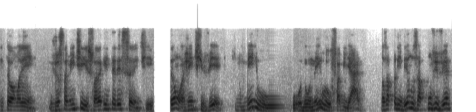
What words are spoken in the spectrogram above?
Então, Amorim, justamente isso, olha que interessante. Então, a gente vê que no meio, no meio familiar, nós aprendemos a conviver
